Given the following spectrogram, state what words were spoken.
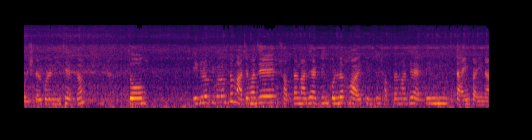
পরিষ্কার করে নিয়েছে একদম। তো এগুলো কি বলুন তো, মাঝে মাঝে, সপ্তাহের মাঝে একদিন করলে হয়, কিন্তু সপ্তাহের মাঝে একদিন টাইম পাই না।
